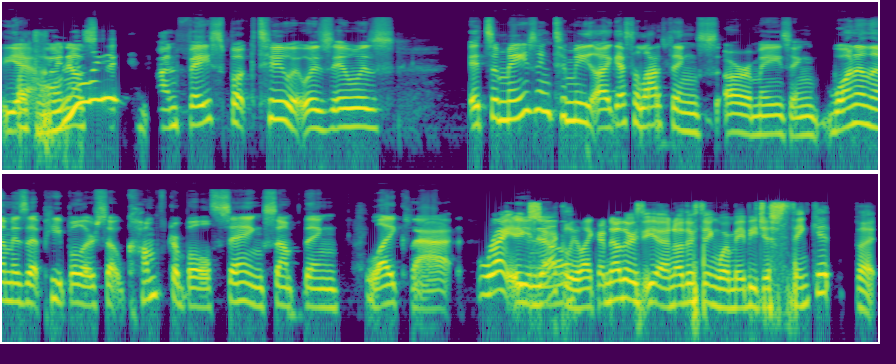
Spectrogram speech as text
yeah, like, really? On Facebook too, it was it was it's amazing to me. I guess a lot of things are amazing. One of them is that people are so comfortable saying something like that. right exactly like another yeah another thing where maybe just think it but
